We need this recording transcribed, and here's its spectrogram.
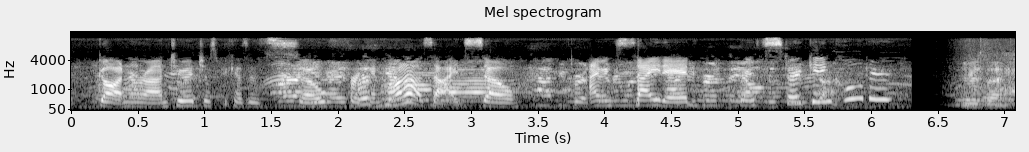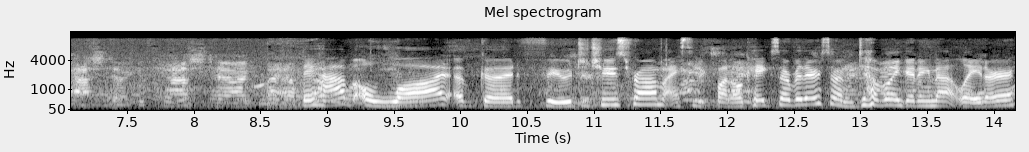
gotten around to it just because it's so freaking hot outside. So I'm excited for it to start getting colder. There's a hashtag. It's hashtag. They have a lot of good food to choose from. I see funnel cakes over there, so I'm definitely getting that later.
